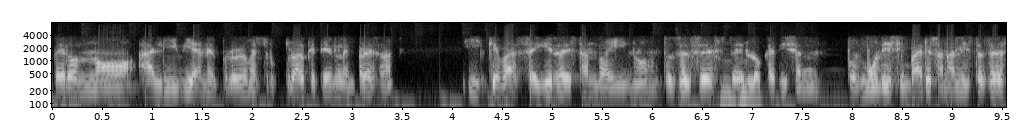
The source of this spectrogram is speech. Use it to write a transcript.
pero no alivian el problema estructural que tiene la empresa y que va a seguir estando ahí, ¿no? Entonces, este, uh -huh. lo que dicen pues Moody's y varios analistas es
